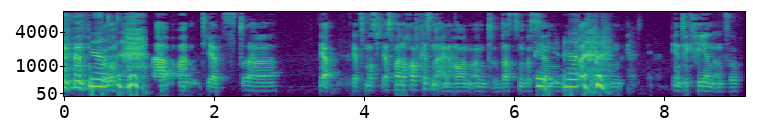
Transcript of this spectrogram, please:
Ja. so. Äh, und jetzt, äh, ja, jetzt muss ich erstmal noch auf Kissen einhauen und das ein bisschen ja. vielleicht integrieren und so.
